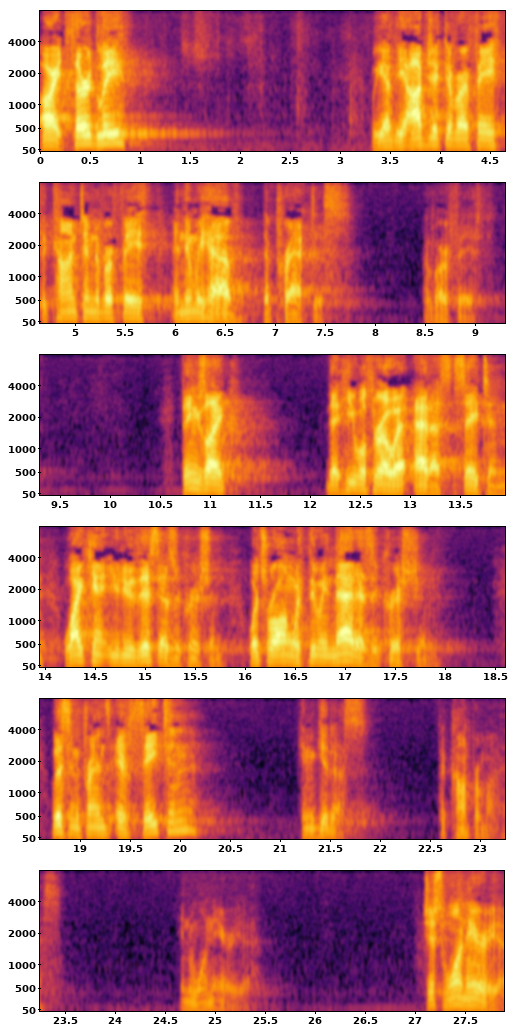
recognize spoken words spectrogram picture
All right, thirdly, we have the object of our faith, the content of our faith, and then we have the practice of our faith. Things like that he will throw at us, Satan. Why can't you do this as a Christian? What's wrong with doing that as a Christian? Listen, friends, if Satan can get us to compromise in one area, just one area,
